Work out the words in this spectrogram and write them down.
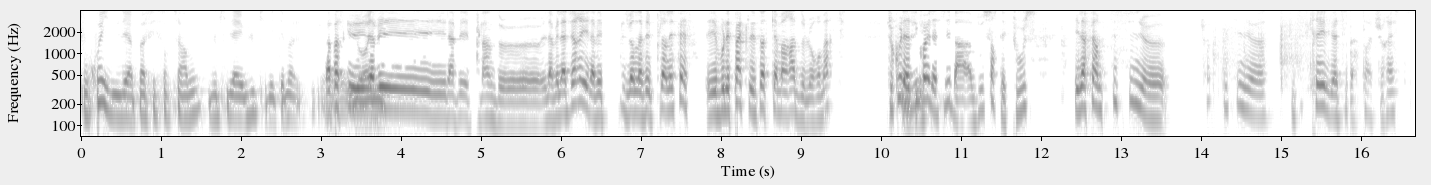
pourquoi il l'a pas fait sortir avant, vu qu'il avait vu qu'il était mal. Genre, Bah parce il qu'il dit- avait, il avait plein de, il avait la diarrhée, il avait, il en avait plein les fesses et il voulait pas que les autres camarades le remarquent. Du coup, il a dit quoi? Il a dit bah vous sortez tous. Il a fait un petit signe, euh, tu vois, un petit signe euh, discret. Il lui a dit bah toi tu restes.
